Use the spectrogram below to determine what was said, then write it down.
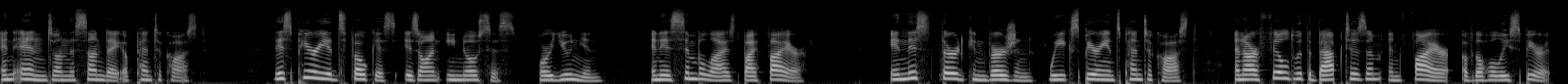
and ends on the Sunday of Pentecost. This period's focus is on enosis, or union, and is symbolized by fire. In this third conversion, we experience Pentecost and are filled with the baptism and fire of the Holy Spirit,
